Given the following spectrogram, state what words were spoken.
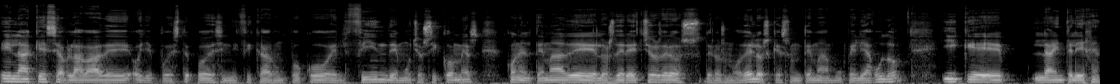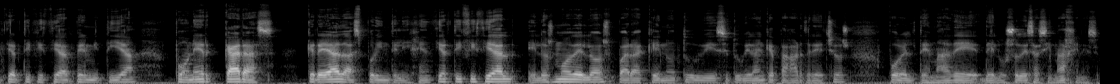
en la que se hablaba de, oye, pues este puede significar un poco el fin de muchos e-commerce con el tema de los derechos de los, de los modelos, que es un tema muy peliagudo y que la inteligencia artificial permitía poner caras creadas por inteligencia artificial en los modelos para que no tuviese, tuvieran que pagar derechos por el tema del uso de esas imágenes.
